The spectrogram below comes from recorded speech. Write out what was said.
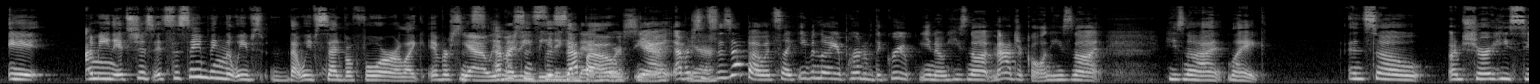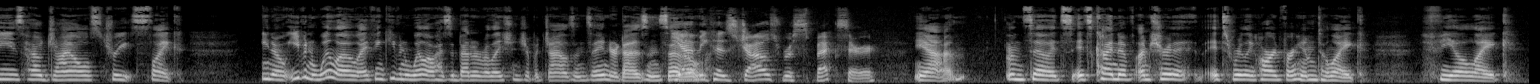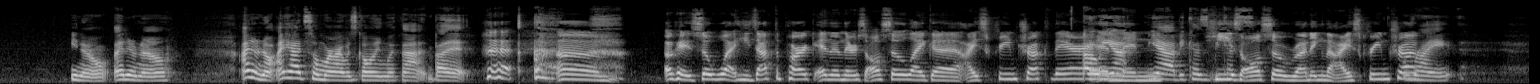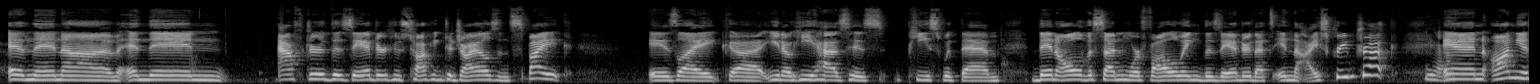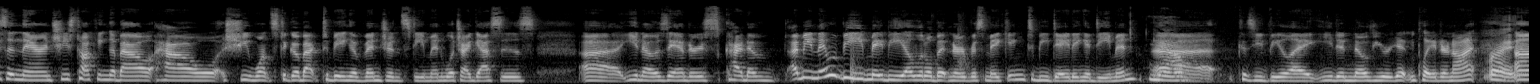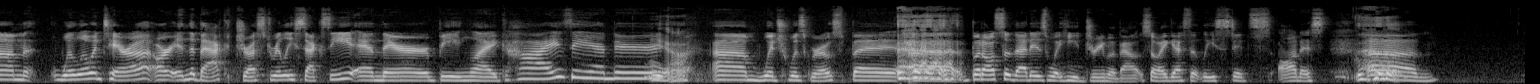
it I mean it's just it's the same thing that we've that we've said before, like ever since Yeah, ever since the Zeppo. horse Yeah, here. ever Yeah. since the Zeppo, it's like even though you're part of the group, you know, he's not magical and he's not he's not like and so I'm sure he sees how Giles treats like you know, even Willow, I think even Willow has a better relationship with Giles than Xander does, and so Yeah, because Giles respects her. yeah, and so it's it's kind of I'm sure that it's really hard for him to like feel like you know I don't know I don't know I had somewhere I was going with that, but um, Okay, so what? He's at the park, and then there's also like a ice cream truck there. Oh, and yeah, then yeah, because- he's because- also running the ice cream truck, right and then um, and then after the Xander who's talking to Giles and Spike is like, uh, you know, he has his piece with them. Then all of a sudden, we're following the Xander that's in the ice cream truck. Yeah. And Anya's in there and she's talking about how she wants to go back to being a vengeance demon, which I guess is, uh, you know, Xander's kind of, I mean, it would be maybe a little bit nervous making to be dating a demon. Yeah. Because you'd be like, you didn't know if you were getting played or not. Right. Um, Willow and Tara are in the back, dressed really sexy, and they're being like, "Hi, Xander." Yeah. Um, which was gross, but uh, but also that is what he'd dream about. So I guess at least it's honest. Um,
